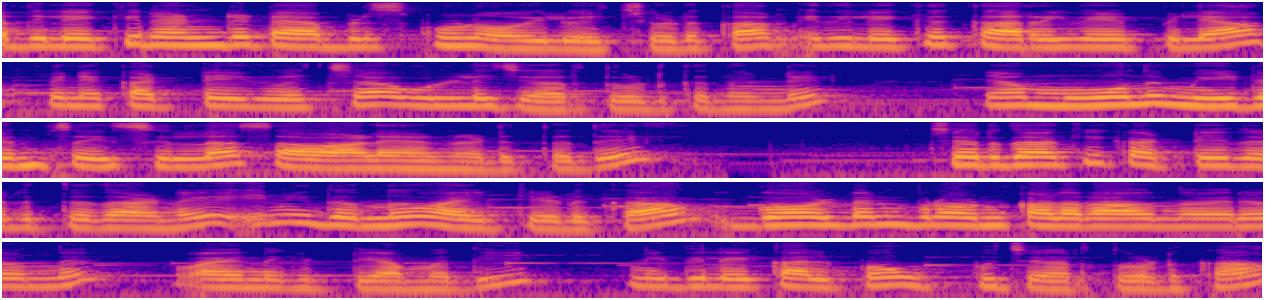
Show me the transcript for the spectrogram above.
അതിലേക്ക് രണ്ട് ടേബിൾ സ്പൂൺ ഓയിൽ വെച്ച് കൊടുക്കാം. ഇതിലേക്ക് കറിവേപ്പില പിന്നെ കട്ട് ചെയ്ത് വെച്ച ഉള്ളി ചേർത്ത് കൊടുക്കുന്നുണ്ട്. ഞാൻ മൂന്ന് മീഡിയം സൈസുള്ള സവാളയാണ് എടുത്തത്. ചെറുതാക്കി കട്ട് ചെയ്തെടുത്തതാണ്. ഇനി ഇതൊന്ന് വഴറ്റിയെടുക്കാം ഗോൾഡൻ ബ്രൗൺ കളറാകുന്നവരെ ഒന്ന് വയന്ന് കിട്ടിയാൽ മതി. ഇതിലേക്ക് അല്പം ഉപ്പ് ചേർത്ത് കൊടുക്കാം.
